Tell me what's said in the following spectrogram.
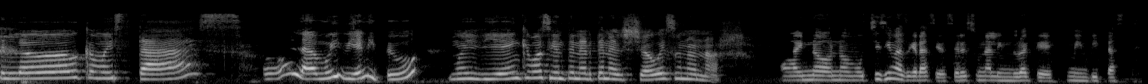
Hello, ¿cómo estás? Hola, muy bien, ¿y tú? Muy bien, qué emoción tenerte en el show, es un honor. Ay, no, no, muchísimas gracias, eres una lindura que me invitaste.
